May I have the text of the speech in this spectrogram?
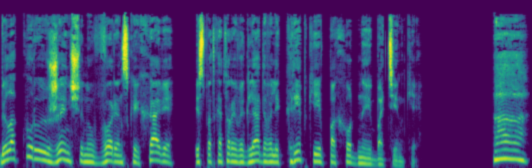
белокурую женщину в воренской хаве, из-под которой выглядывали крепкие походные ботинки. «А,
